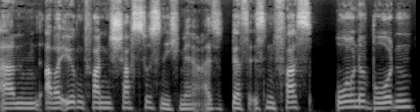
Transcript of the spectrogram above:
Ähm, aber irgendwann schaffst du es nicht mehr. Also das ist ein Fass ohne Boden.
